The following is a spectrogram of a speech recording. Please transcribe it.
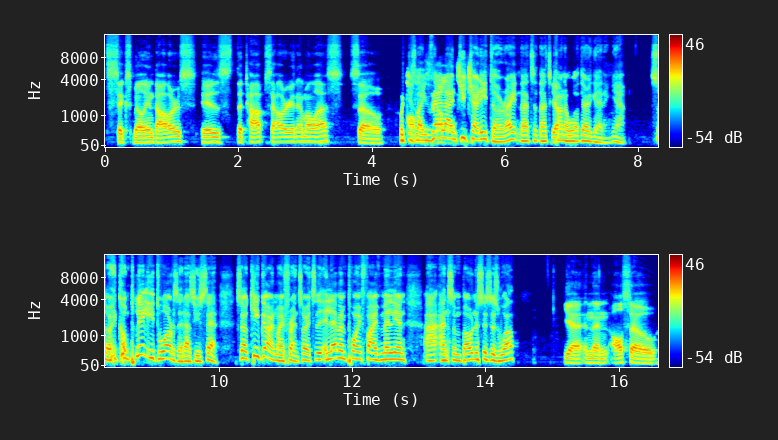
6 million dollars is the top salary in MLS so which is like Vela double. and Chicharito, right? That's that's yep. kind of what they're getting. Yeah. So it completely dwarfs it, as you said. So keep going, my friend. So it's 11.5 million uh, and some bonuses as well. Yeah, and then also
